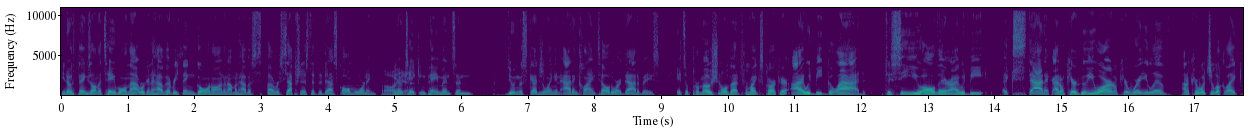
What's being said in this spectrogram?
you know, things on the table and that. We're gonna have everything going on, and I'm gonna have a receptionist at the desk all morning. Oh, you know, yeah. taking payments and doing the scheduling and adding clientele to our database. It's a promotional event for Mike's Car Care. I would be glad to see you all there. I would be ecstatic. I don't care who you are. I don't care where you live. I don't care what you look like.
